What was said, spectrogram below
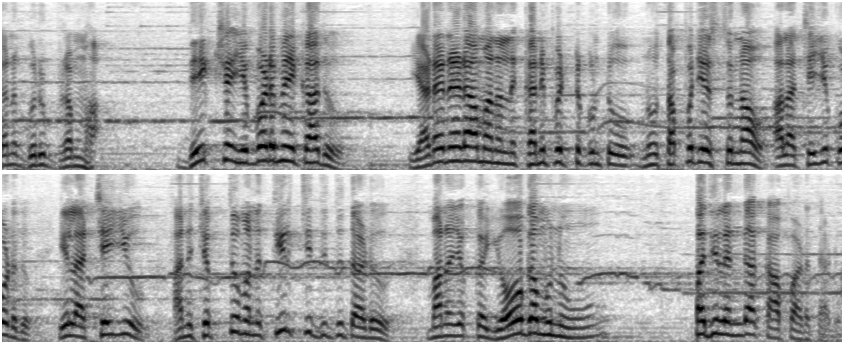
కనుక గురు బ్రహ్మ. దీక్ష ఇవ్వడమే కాదు ఎడనెడా మనల్ని కనిపెట్టుకుంటూ నువ్వు తప్పు చేస్తున్నావు అలా చెయ్యకూడదు. ఇలా చెయ్యు అని చెప్తూ మనం తీర్చిదిద్దుతాడు. మన యొక్క యోగమును పదిలంగా కాపాడుతాడు.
